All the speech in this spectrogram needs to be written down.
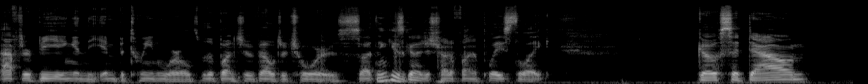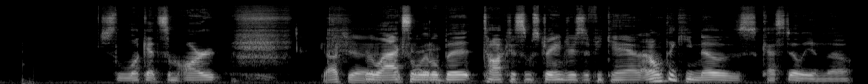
after being in the in between worlds with a bunch of elder chores. So I think he's gonna just try to find a place to like go sit down, just look at some art. Gotcha. relax a little bit, talk to some strangers if he can. I don't think he knows Castilian though.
